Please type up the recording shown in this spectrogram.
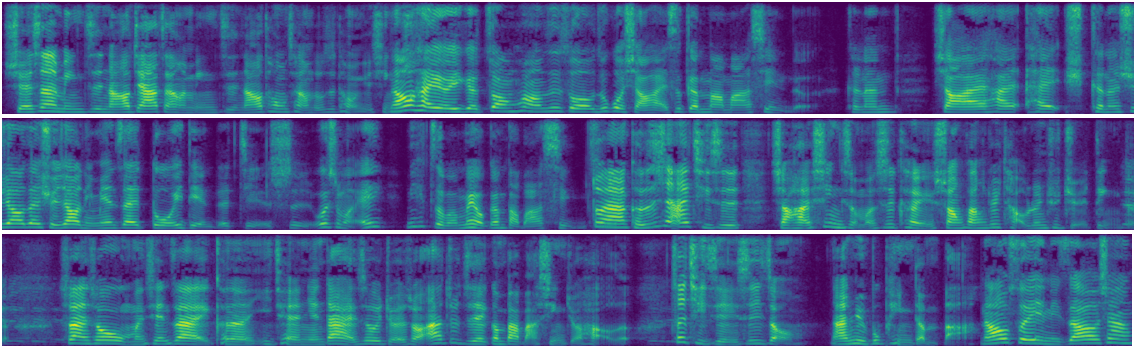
学生的名字，然后家长的名字，然后通常都是同一个姓。然后还有一个状况是说，如果小孩是跟妈妈姓的，可能小孩还还可能需要在学校里面再多一点的解释，为什么？哎，你怎么没有跟爸爸姓？对啊，可是现在其实小孩姓什么是可以双方去讨论去决定的。虽然说我们现在可能以前年代还是会觉得说啊，就直接跟爸爸姓就好了，这其实也是一种男女不平等吧。然后，所以你知道，像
